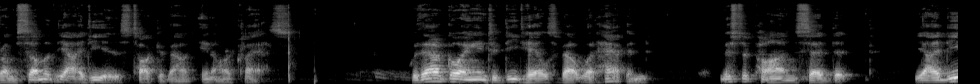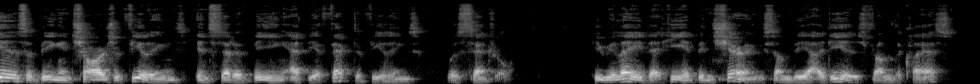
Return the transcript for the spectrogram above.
from some of the ideas talked about in our class. Without going into details about what happened, Mr. Pond said that the ideas of being in charge of feelings instead of being at the effect of feelings was central. He relayed that he had been sharing some of the ideas from the class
